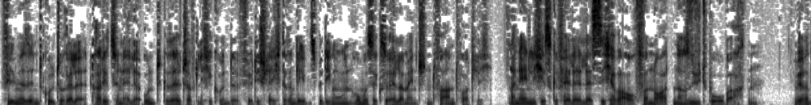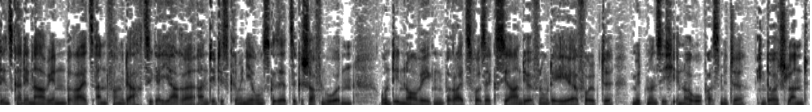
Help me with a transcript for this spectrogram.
Vielmehr sind kulturelle, traditionelle und gesellschaftliche Gründe für die schlechteren Lebensbedingungen homosexueller Menschen verantwortlich. Ein ähnliches Gefälle lässt sich aber auch von Nord nach Süd beobachten. Während in Skandinavien bereits Anfang der 80er Jahre Antidiskriminierungsgesetze geschaffen wurden und in Norwegen bereits vor sechs Jahren die Öffnung der Ehe erfolgte, müht man sich in Europas Mitte, in Deutschland,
